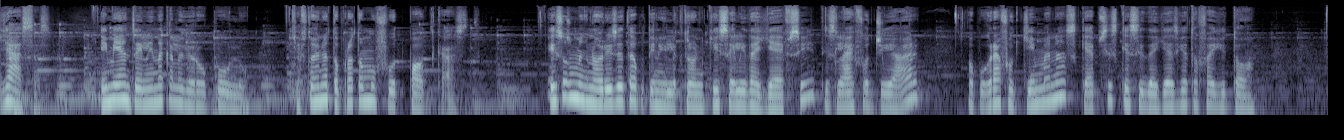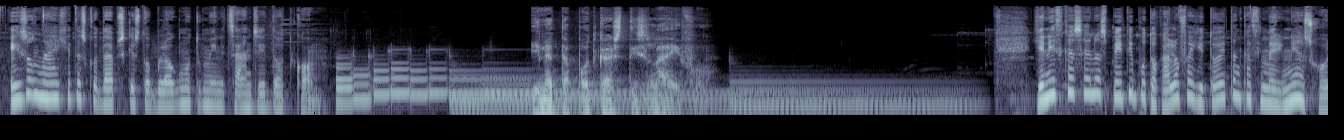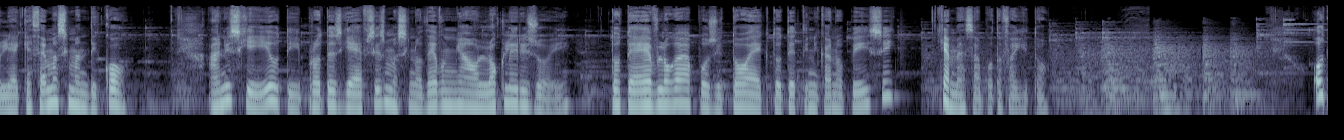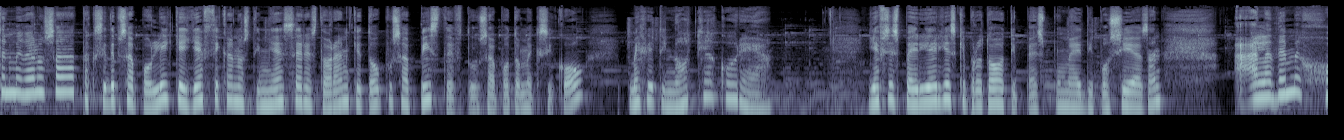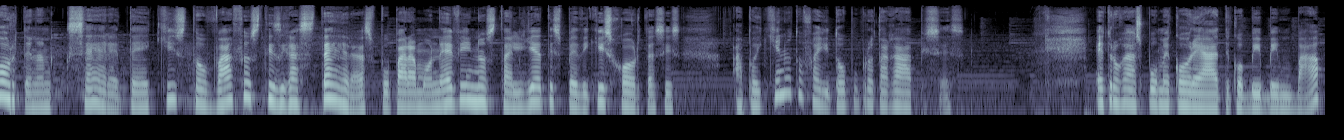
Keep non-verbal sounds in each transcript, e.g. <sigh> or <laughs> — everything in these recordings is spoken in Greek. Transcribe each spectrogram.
Γεια σας, είμαι η Αντζελίνα Καλογεροπούλου και αυτό είναι το πρώτο μου food podcast. Ίσως με γνωρίζετε από την ηλεκτρονική σελίδα Γεύση της Life.gr όπου γράφω κείμενα, σκέψεις και συνταγές για το φαγητό. Ίσως να έχετε σκοντάψει και στο blog μου του minitsanji.com. Είναι τα podcast της Life. Γεννήθηκα σε ένα σπίτι που το καλό φαγητό ήταν καθημερινή ασχόλια και θέμα σημαντικό. Αν ισχύει ότι οι πρώτες γεύσεις μας συνοδεύουν μια ολόκληρη ζωή, τότε εύλογα αποζητώ έκτοτε την ικανοποίηση και μέσα από το φαγητό. Όταν μεγάλωσα ταξίδεψα πολύ και γεύθηκα νοστιμιές σε ρεστοράν και τόπους απίστευτους από το Μεξικό μέχρι την Νότια Κορέα. Γεύσεις περίεργες και πρωτότυπες που με εντυπωσίαζαν αλλά δεν με χόρτεναν, ξέρετε, εκεί στο βάθος της γαστέρας που παραμονεύει η νοσταλγία της παιδικής χόρτασης από εκείνο το φαγητό που πρωταγάπησες. Έτρωγα ας πούμε κορεάτικο μπιμπιμπαπ,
